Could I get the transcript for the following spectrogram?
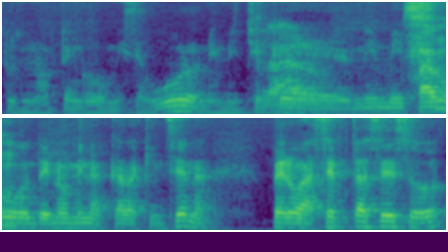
pues no tengo mi seguro, ni mi cheque, ni mi pago de nómina cada quincena, pero aceptas eso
